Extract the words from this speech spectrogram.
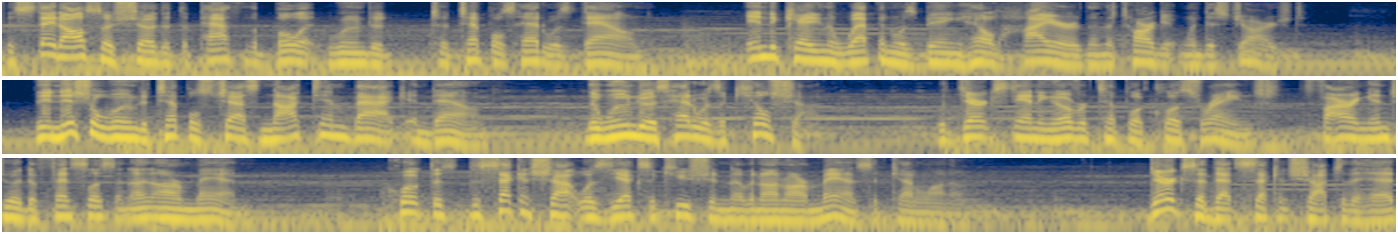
The state also showed that the path of the bullet wound to, to Temple's head was down, indicating the weapon was being held higher than the target when discharged. The initial wound to Temple's chest knocked him back and down. The wound to his head was a kill shot, with Derek standing over Temple at close range, firing into a defenseless and unarmed man. Quote, the, the second shot was the execution of an unarmed man, said Catalano. Derek said that second shot to the head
